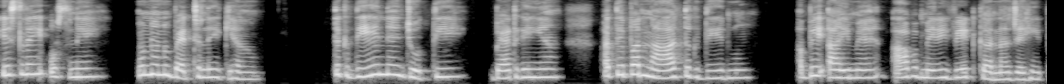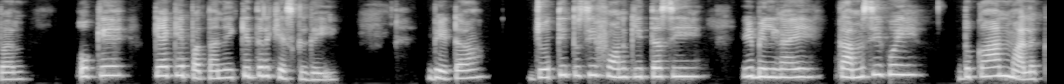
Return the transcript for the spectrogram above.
ਇਸ ਲਈ ਉਸਨੇ ਉਹਨਾਂ ਨੂੰ ਬੈਠਣ ਲਈ ਕਿਹਾ, ਤਕਦੀਰ ਨੇ ਜੋਤੀ ਬੈਠ ਗਈਆਂ ਅਤੇ ਪਰ ਨਾਜ ਤਕਦੀਰ ਨੂੰ ਅਭੀ ਆਈ ਮੈਂ ਆਪ ਮੇਰੀ ਵੇਟ ਕਰਨਾ ਜਹੀਂ ਪਰ ਓਕੇ ਕਹਿ ਕੇ ਪਤਾ ਨਹੀਂ ਕਿੱਧਰ ਖਿਸਕ ਗਈ। ਬੇਟਾ, ਜੋਤੀ ਤੁਸੀਂ ਫੋਨ ਕੀਤਾ ਸੀ ਵੀ ਮਿਲਣਾ ਏ ਕੰਮ ਸੀ ਕੋਈ? ਦੁਕਾਨ ਮਾਲਕ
